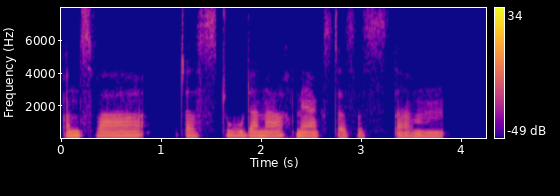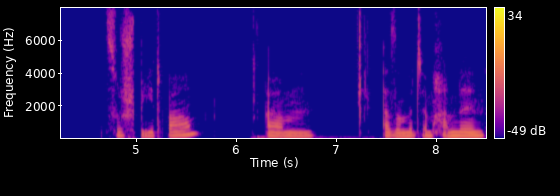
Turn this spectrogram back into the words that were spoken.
Und zwar, dass du danach merkst, dass es ähm, zu spät war. Ähm, also mit dem Handeln.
